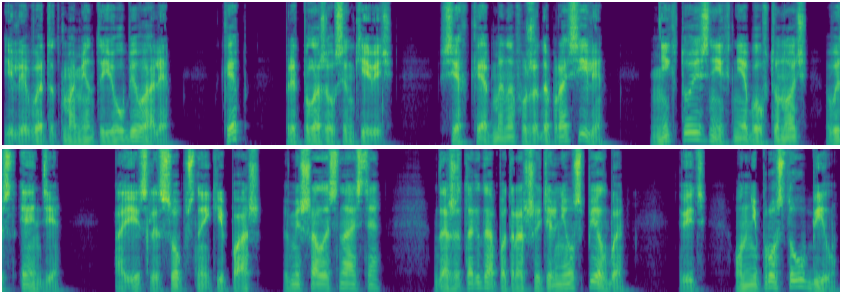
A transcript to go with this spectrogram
или в этот момент ее убивали. «Кэп?» — предположил Сенкевич. «Всех кэбменов уже допросили. Никто из них не был в ту ночь в Ист-Энди. А если собственный экипаж?» — вмешалась Настя. «Даже тогда потрошитель не успел бы. Ведь он не просто убил,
